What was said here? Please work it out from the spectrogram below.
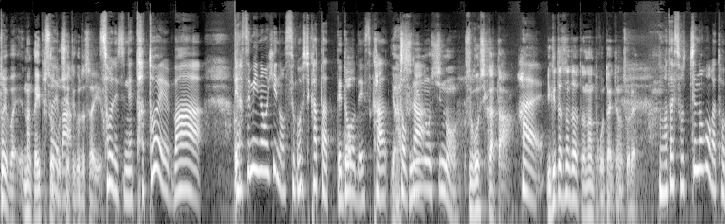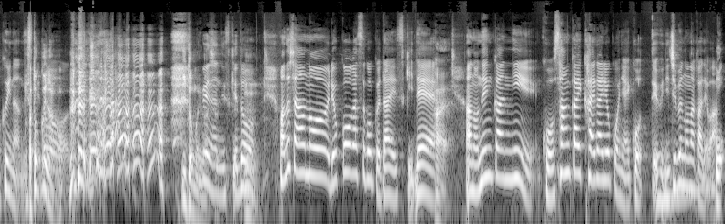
例えばなんかエピソード教えてくださいよ。そうですね。例えば休みの日の過ごし方ってどうですか？と休みかの日の過ごし方。はい。池田さんだったら何と答えてるのそれ？私そっちの方が得意なんですけど。あ得意なの？いいと思います。なんですけど、うん。私はあの旅行がすごく大好きで、はい。あの年間にこう3回海外旅行には行こうっていうふうに自分の中ではお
